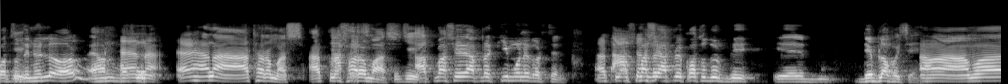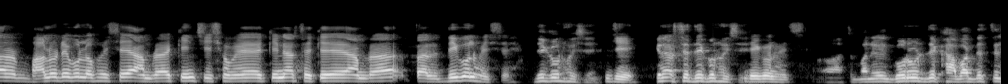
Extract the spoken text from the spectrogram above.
কতদিন হলো এখন হ্যাঁ না হ্যাঁ আঠারো মাস আট মাস আঠারো মাস। আট মাসে আপনার কি মনে করছেন? আট মাসে আপনার কতদূর ডেভেলপ হয়েছে আমার ভালো ডেভেলপ হয়েছে আমরা কিনছি সময় কেনার থেকে আমরা তার দ্বিগুণ হয়েছে দ্বিগুণ হয়েছে জি। কেনার চেয়ে দ্বিগুণ হয়েছে দ্বিগুণ হয়েছে আচ্ছা মানে ওই গরুর যে খাবার দিচ্ছেন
